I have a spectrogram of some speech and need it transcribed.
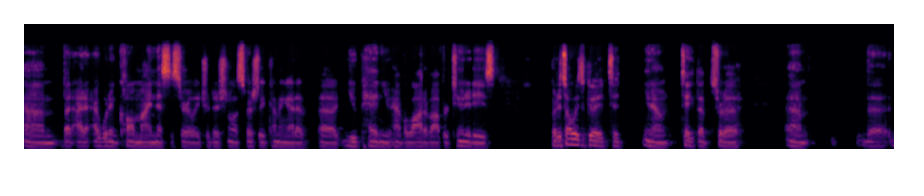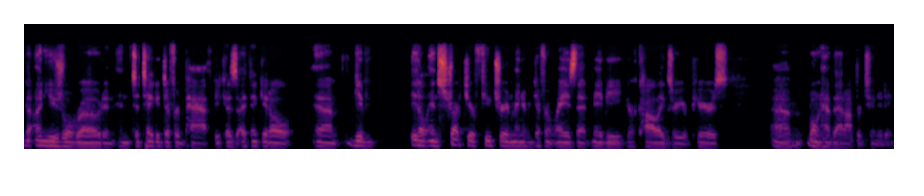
um, but I, I, wouldn't call mine necessarily traditional, especially coming out of uh, UPenn. You have a lot of opportunities, but it's always good to you know take the sort of um, the the unusual road and, and to take a different path because I think it'll um, give it'll instruct your future in many different ways that maybe your colleagues or your peers um, won't have that opportunity.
